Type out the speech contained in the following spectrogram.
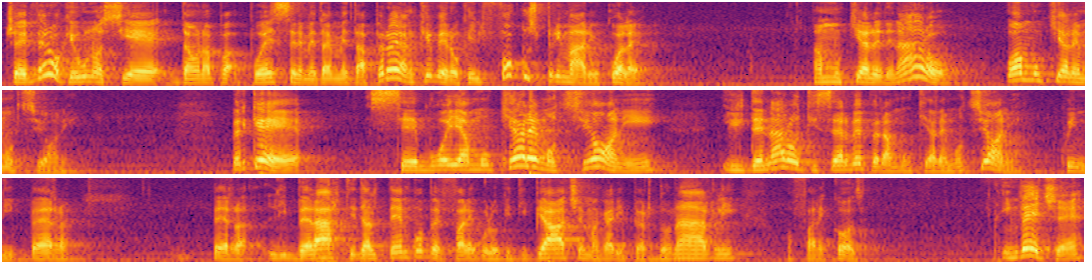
Cioè è vero che uno si è da una può essere metà e metà, però è anche vero che il focus primario qual è? ammucchiare denaro o ammucchiare emozioni? Perché se vuoi ammucchiare emozioni, il denaro ti serve per ammucchiare emozioni, quindi per, per liberarti dal tempo per fare quello che ti piace, magari per donarli o fare cose. Invece,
